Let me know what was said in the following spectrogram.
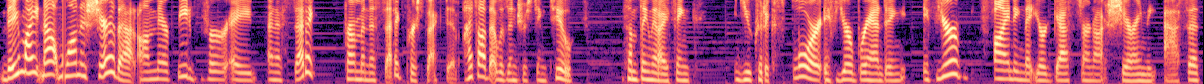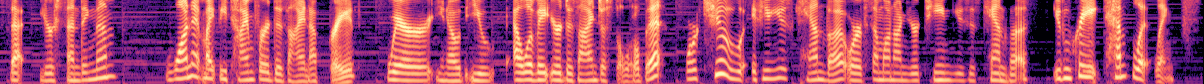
they might not want to share that on their feed for a an aesthetic from an aesthetic perspective. I thought that was interesting too. Something that I think you could explore if you're branding, if you're finding that your guests are not sharing the assets that you're sending them, one, it might be time for a design upgrade where, you know, you elevate your design just a little bit. Or two, if you use Canva or if someone on your team uses Canva, you can create template links.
